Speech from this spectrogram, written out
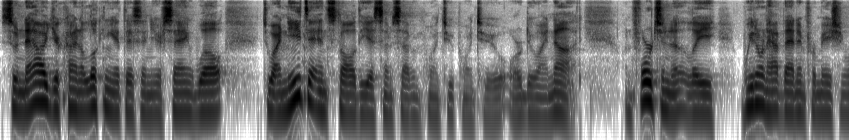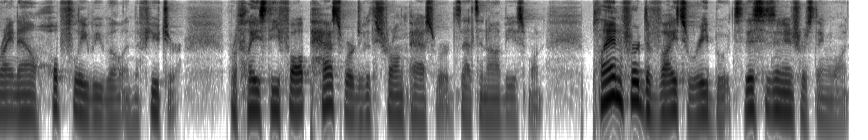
So now you're kind of looking at this and you're saying, well, do I need to install DSM 7.2.2 or do I not? Unfortunately, we don't have that information right now. Hopefully, we will in the future. Replace default passwords with strong passwords. That's an obvious one. Plan for device reboots. This is an interesting one.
